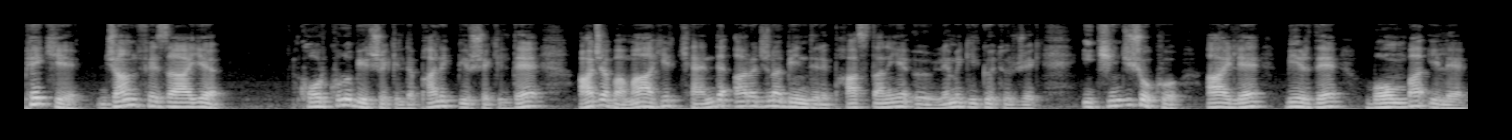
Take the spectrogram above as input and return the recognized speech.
Peki Can Feza'yı korkulu bir şekilde, panik bir şekilde acaba Mahir kendi aracına bindirip hastaneye öyle mi götürecek? İkinci şoku aile bir de bomba ile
